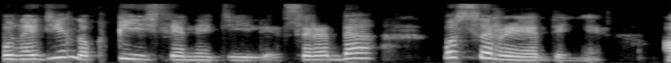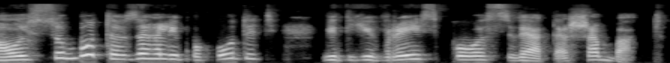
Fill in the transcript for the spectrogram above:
Понеділок після неділі, середа посередині. А ось субота взагалі походить від єврейського свята Шабат.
